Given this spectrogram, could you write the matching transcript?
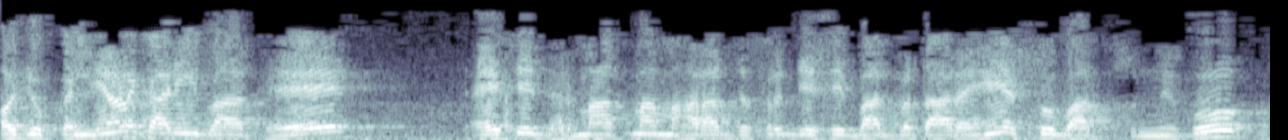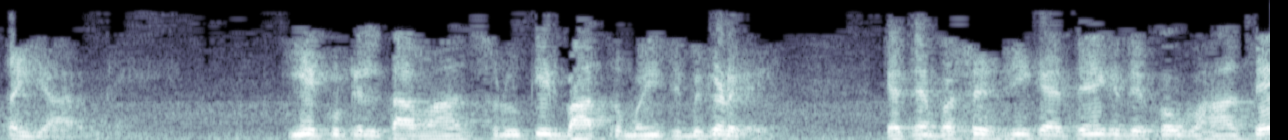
और जो कल्याणकारी बात है, ऐसे धर्मात्मा महाराज दशरथ जैसे बात बता रहे हैं, सो बात सुनने को तैयार नहीं। ये कुटिलता वहाँ शुरू की, बात तो वहीं से बिगड़ गई। कहते हैं, वशिष्ठ जी कहते हैं कि देखो, वहाँ से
